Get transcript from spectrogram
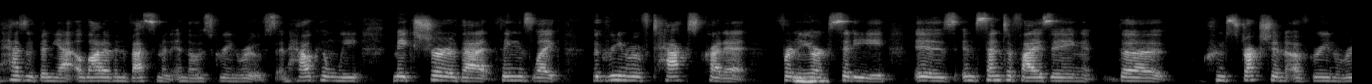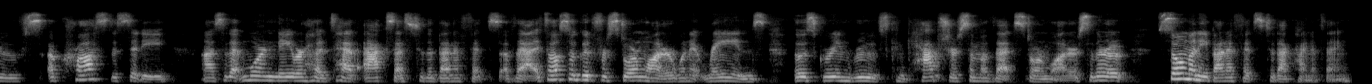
hasn't been yet a lot of investment in those green roofs and how can we make sure that things like the green roof tax credit for New mm-hmm. York City is incentivizing the construction of green roofs across the city uh, so that more neighborhoods have access to the benefits of that. It's also good for stormwater when it rains. Those green roofs can capture some of that stormwater. So there are so many benefits to that kind of thing.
